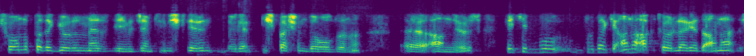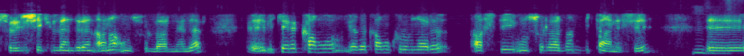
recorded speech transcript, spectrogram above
çoğunlukla da görünmez diyebileceğimiz ilişkilerin böyle iş başında olduğunu e, anlıyoruz. Peki bu buradaki ana aktörler ya da ana süreci şekillendiren ana unsurlar neler? E, bir kere kamu ya da kamu kurumları asli unsurlardan bir tanesi. E,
